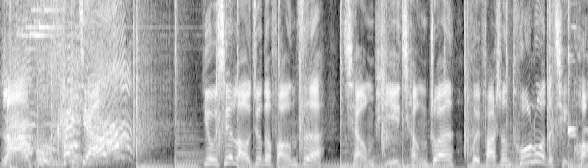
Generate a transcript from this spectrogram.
拉布开讲。有些老旧的房子，墙皮、墙砖会发生脱落的情况，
